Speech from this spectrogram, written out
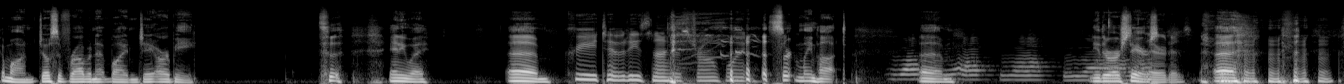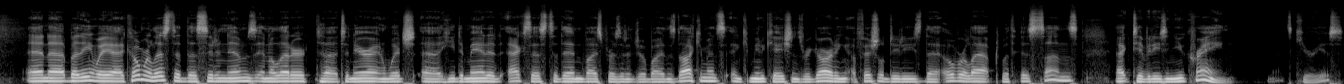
come on, Joseph Robinette Biden, JRB. anyway, um, Creativity is not his strong point. certainly not. Um, neither are stairs. There it is. Uh, and uh, but anyway, uh, Comer listed the pseudonyms in a letter to, to NARA in which uh, he demanded access to then Vice President Joe Biden's documents and communications regarding official duties that overlapped with his son's activities in Ukraine. That's curious.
